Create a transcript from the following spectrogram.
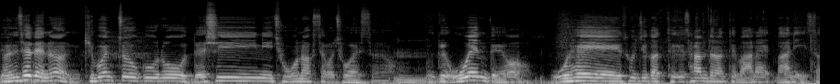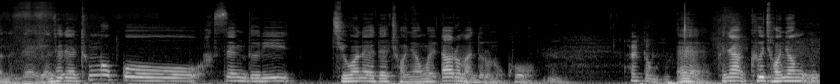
연세대는 기본적으로 내신이 좋은 학생을 좋아했어요. 음. 이게 오해인데요. 오해의 소지가 되게 사람들한테 많아, 많이 있었는데 연세대는 특목고 학생들이 지원해야 될 전형을 따로 만들어 놓고 활동도. 예, 그냥 그 전형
